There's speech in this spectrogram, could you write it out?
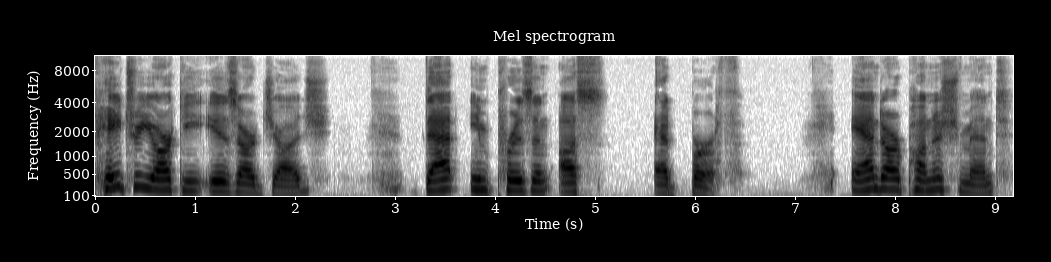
patriarchy is our judge that imprison us at birth. And our punishment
